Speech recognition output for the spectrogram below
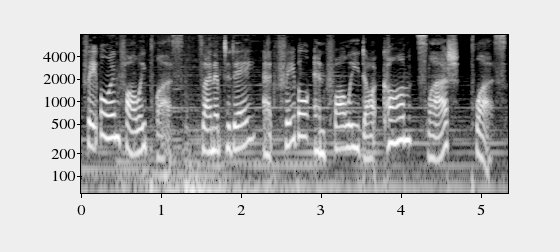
Fable and Folly Plus. Sign up today at fableandfolly.com slash plus.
